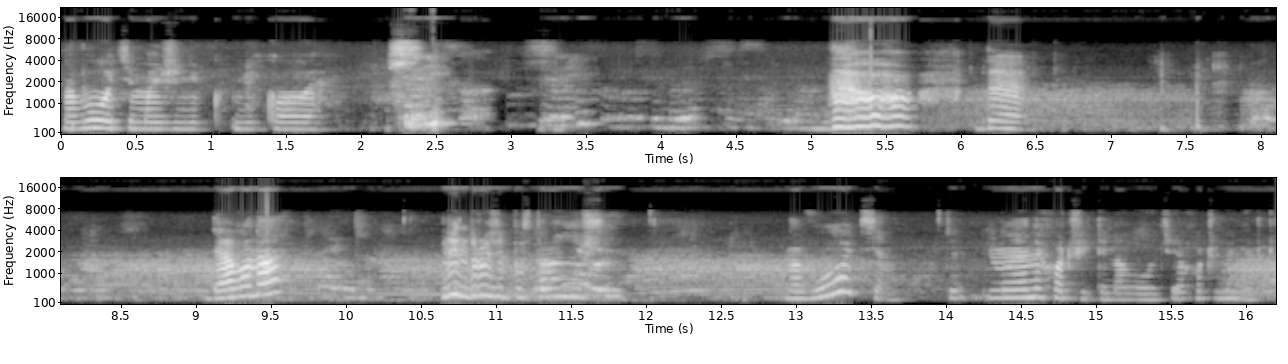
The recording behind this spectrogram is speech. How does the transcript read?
На вулиці майже ні ніколи. Шериф, шериф просто Де? Де вона? Блін, друзі, посторонні шум. На вулиці? Ну я не хочу йти на вулицю, я хочу монетки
